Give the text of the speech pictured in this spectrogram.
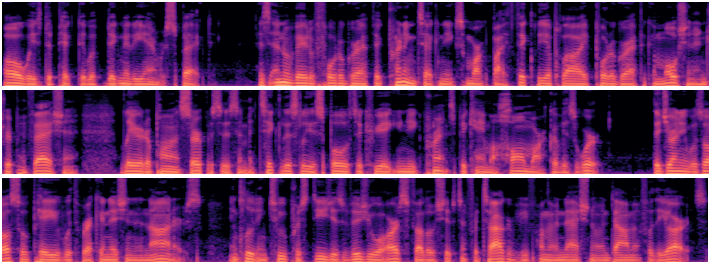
always depicted with dignity and respect. His innovative photographic printing techniques, marked by thickly applied photographic emulsion in dripping fashion, layered upon surfaces and meticulously exposed to create unique prints, became a hallmark of his work. The journey was also paved with recognition and honors, including two prestigious visual arts fellowships in photography from the National Endowment for the Arts.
